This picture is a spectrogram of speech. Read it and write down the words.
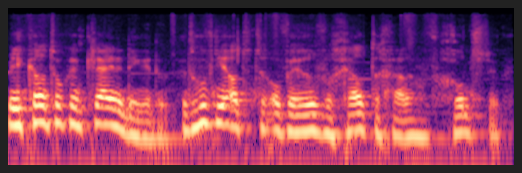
Maar je kan het ook in kleine dingen doen. Het hoeft niet altijd over heel veel geld te gaan of over grondstukken.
